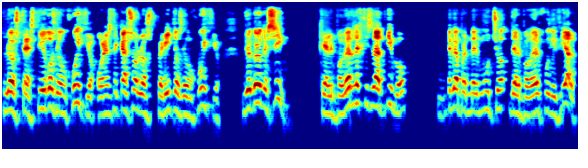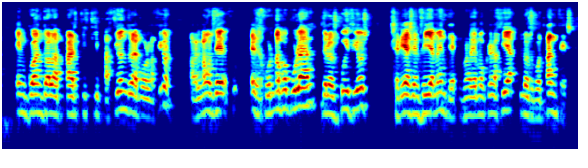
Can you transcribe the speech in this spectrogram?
los testigos de un juicio, o en este caso los peritos de un juicio. Yo creo que sí, que el poder legislativo debe aprender mucho del poder judicial en cuanto a la participación de la población. Hablamos del jurado popular de los juicios, sería sencillamente en una democracia los votantes,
